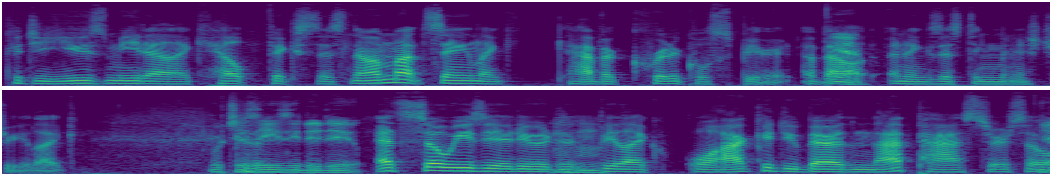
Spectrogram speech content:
could you use me to like help fix this? Now, I'm not saying like have a critical spirit about an existing ministry. Like which is easy to do. that's so easy to do to be like, well, I could do better than that pastor, so Mm-hmm.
